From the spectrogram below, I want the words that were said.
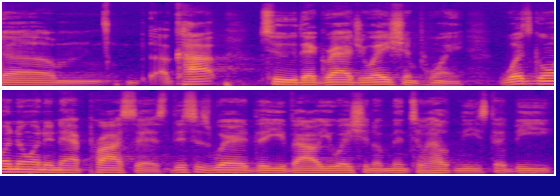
a, um, a cop to their graduation point? What's going on in that process? This is where the evaluation of mental health needs to be,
